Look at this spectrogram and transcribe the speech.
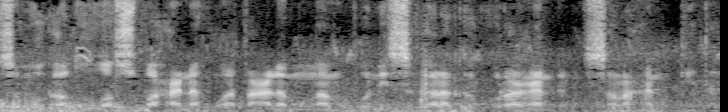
Semoga Allah Subhanahu wa taala mengampuni segala kekurangan dan kesalahan kita.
